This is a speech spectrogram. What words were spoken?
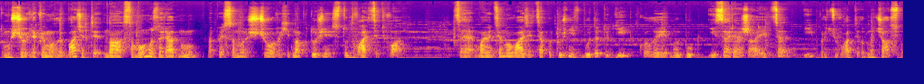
Тому що, як ви могли бачити, на самому зарядному написано, що вихідна потужність 120 Вт. Це мається на увазі, ця потужність буде тоді, коли ноутбук і заряджається, і працювати одночасно.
